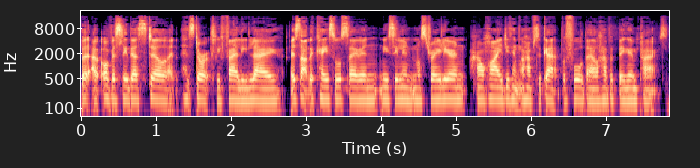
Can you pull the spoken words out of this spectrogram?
but uh, obviously they're still historically fairly low. Is that the case also in New Zealand and Australia? And how high do you think they'll have to get before they'll have a big impact?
